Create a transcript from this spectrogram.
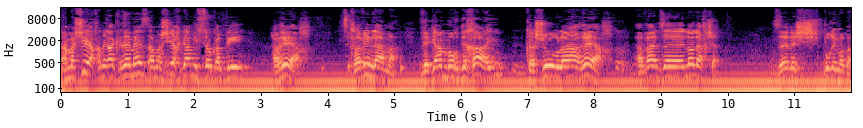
המשיח, אני רק רמז, המשיח גם יפסוק על פי הריח. צריך להבין למה. וגם מרדכי קשור לריח. אבל זה לא לעכשיו. זה לשפורים הבא.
